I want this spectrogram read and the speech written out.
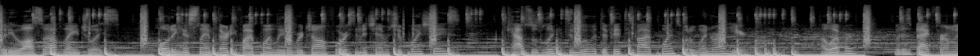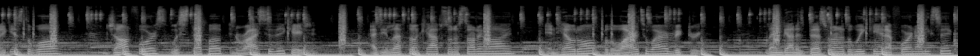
but he would also have lane choice. Holding a slim 35 point lead over John Force in the championship points chase, Capps was looking to move it to 55 points with a win right here. However, with his back firmly against the wall, John Force would step up and rise to the occasion as he left on Capps on the starting line and held on for the wire to wire victory, laying down his best run of the weekend at 496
